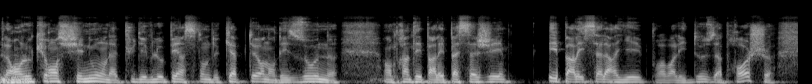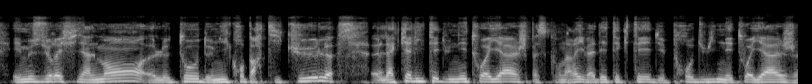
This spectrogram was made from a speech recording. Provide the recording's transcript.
Alors en l'occurrence chez nous, on a pu développer un certain nombre de capteurs dans des zones empruntées par les passagers et par les salariés pour avoir les deux approches et mesurer finalement euh, le taux de microparticules, euh, la qualité du nettoyage parce qu'on arrive à détecter des produits de nettoyage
